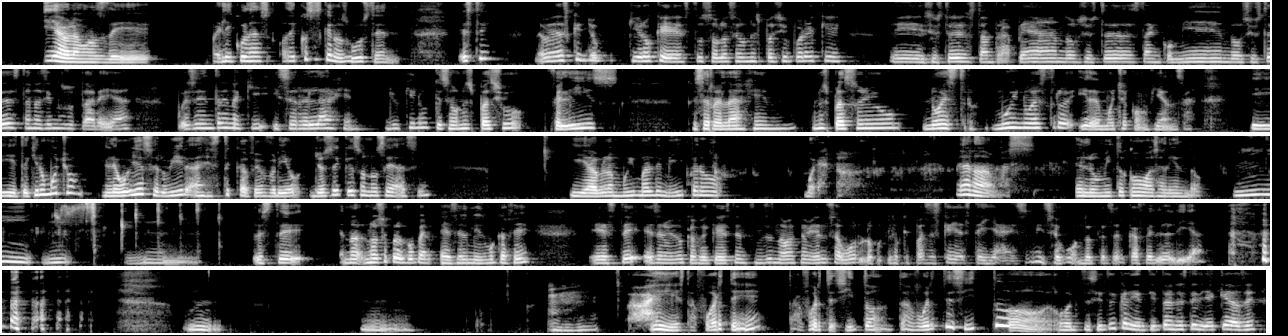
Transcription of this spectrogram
y hablamos de películas o de cosas que nos gusten. Este, la verdad es que yo quiero que esto solo sea un espacio para que eh, si ustedes están trapeando, si ustedes están comiendo, si ustedes están haciendo su tarea, pues entren aquí y se relajen. Yo quiero que sea un espacio feliz, que se relajen, un espacio nuestro, muy nuestro y de mucha confianza. Y te quiero mucho, le voy a servir a este café frío. Yo sé que eso no se hace y habla muy mal de mí, pero bueno, ya nada más. El humito cómo va saliendo. Mm, mm, mm. Este, no, no se preocupen, es el mismo café este es el mismo café que este, entonces no va a cambiar el sabor. Lo, que pasa es que este ya es mi segundo o tercer café del día. Ay, está fuerte, ¿eh? Está fuertecito, está fuertecito, fuertecito y calientito en este día que hace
